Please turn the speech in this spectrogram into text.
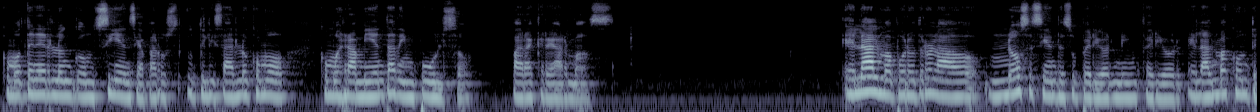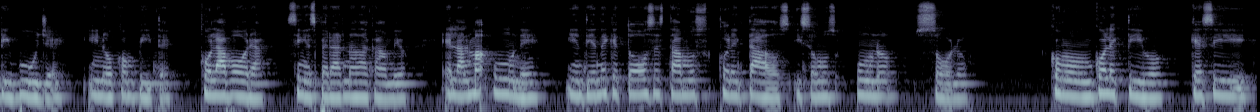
cómo tenerlo en conciencia, para utilizarlo como, como herramienta de impulso para crear más. El alma, por otro lado, no se siente superior ni inferior. El alma contribuye y no compite, colabora sin esperar nada a cambio. El alma une y entiende que todos estamos conectados y somos uno solo, como un colectivo, que si,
